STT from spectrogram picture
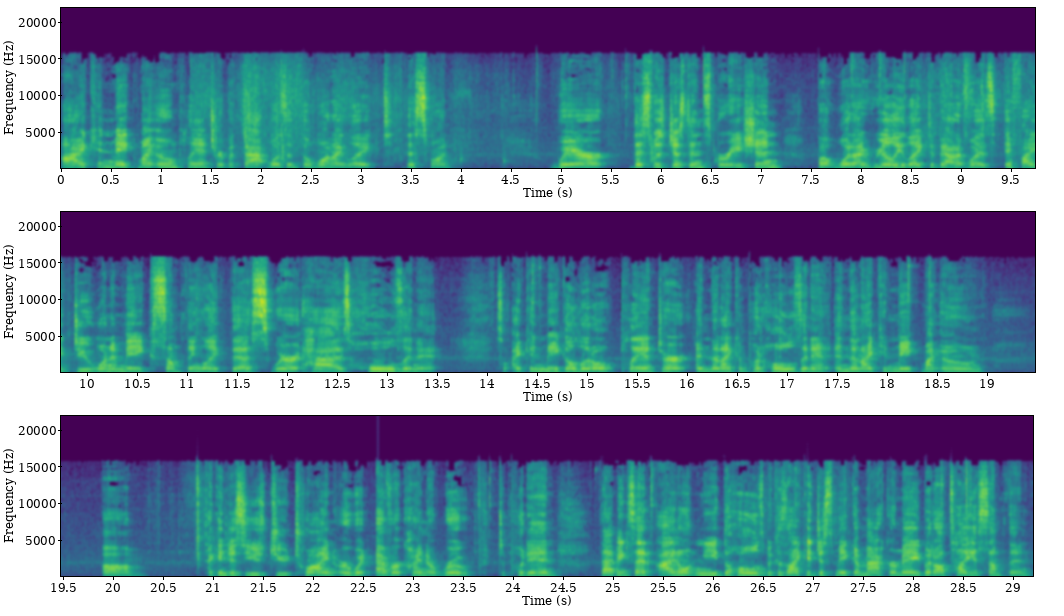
I can make my own planter, but that wasn't the one I liked, this one. Where this was just inspiration, but what I really liked about it was if I do want to make something like this where it has holes in it, so I can make a little planter and then I can put holes in it and then I can make my own, um, I can just use jute twine or whatever kind of rope to put in. That being said, I don't need the holes because I could just make a macrame, but I'll tell you something.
